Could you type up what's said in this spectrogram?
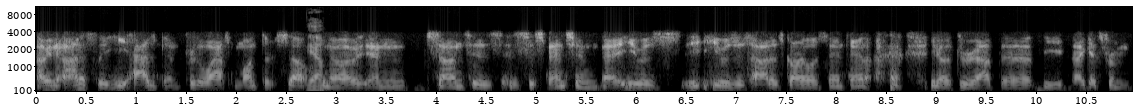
I mean, honestly, he has been for the last month or so. Yeah. You know, and sans his his suspension, uh, he was he, he was as hot as Carlos Santana. you know, throughout the the I guess from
